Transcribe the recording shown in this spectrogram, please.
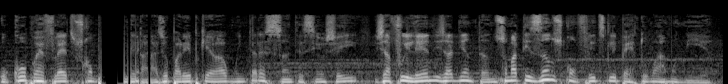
O corpo reflete os componentes mentais. Eu parei porque é algo interessante assim, eu achei, já fui lendo e já adiantando, somatizando os conflitos que lhe perturbam a harmonia.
